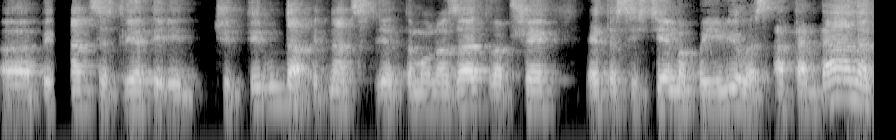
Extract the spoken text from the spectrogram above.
15 лет или 4, да, 15 лет тому назад вообще эта система появилась. А тогда она,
